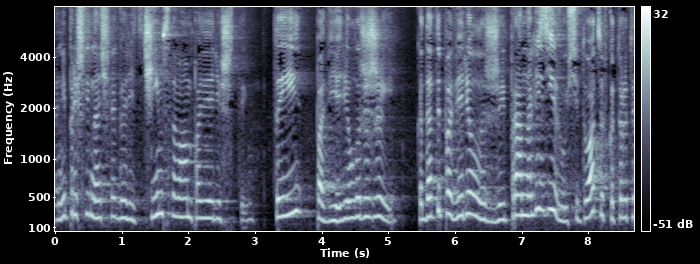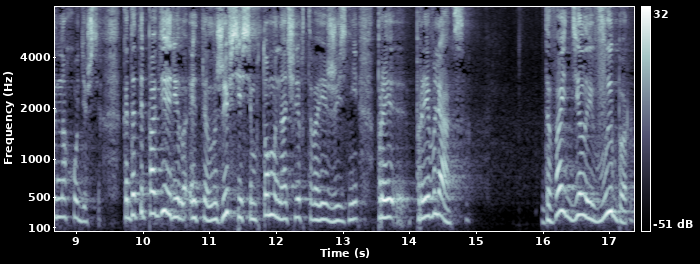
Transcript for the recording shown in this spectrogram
Они пришли, начали говорить, чьим словам поверишь ты? Ты поверил лжи. Когда ты поверил лжи, проанализируй ситуацию, в которой ты находишься. Когда ты поверил этой лжи, все симптомы начали в твоей жизни проявляться. Давай делай выбор.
